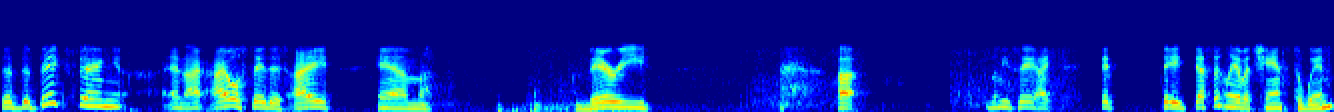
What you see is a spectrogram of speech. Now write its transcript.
the the big thing, and I I will say this: I am very. Uh, let me say I, it they definitely have a chance to win,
